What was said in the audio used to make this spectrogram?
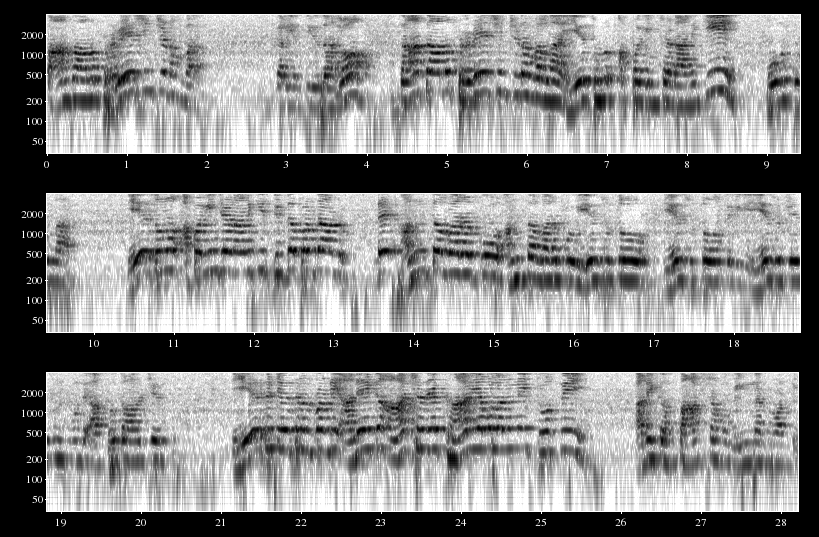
సాతాను ప్రవేశించడం వల్ల ఇస్కరియుత్ యూధాలో సాతాను ప్రవేశించడం వలన యేసును అప్పగించడానికి పూనుకున్నాడు. యేసును అప్పగించడానికి సిద్ధపడ్డాడు. అంటే అంతవరకు అంతవరకు యేసుతో యేసుతో తిరిగి యేసు చేసినటువంటి అద్భుతాలు చేసి యేసు చేసినటువంటి అనేక ఆశ్చర్య కార్యములన్నీ చూసి అనేక సాక్ష్యము విన్నటువంటి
